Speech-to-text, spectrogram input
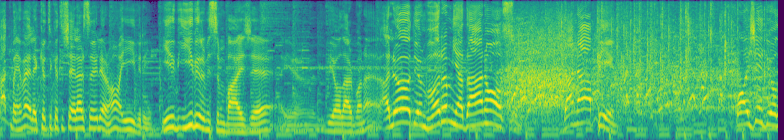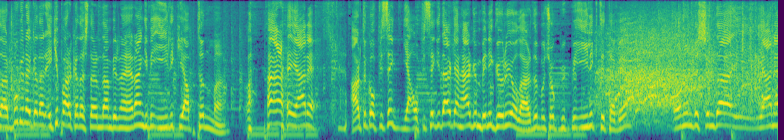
Bakmayın böyle kötü kötü şeyler söylüyorum ama iyi biriyim. İyi, iyi bir misin Bayce? Diyorlar bana. Alo diyorum varım ya daha ne olsun. Daha ne yapayım? Bayce diyorlar bugüne kadar ekip arkadaşlarından birine herhangi bir iyilik yaptın mı? yani artık ofise ya ofise giderken her gün beni görüyorlardı. Bu çok büyük bir iyilikti tabii. Onun dışında yani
